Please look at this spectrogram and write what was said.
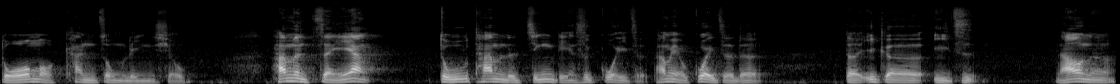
多么看重灵修，他们怎样读他们的经典是跪着，他们有跪着的的一个椅子，然后呢，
